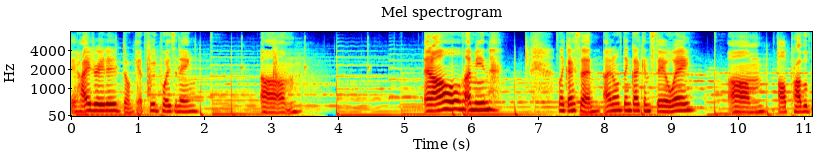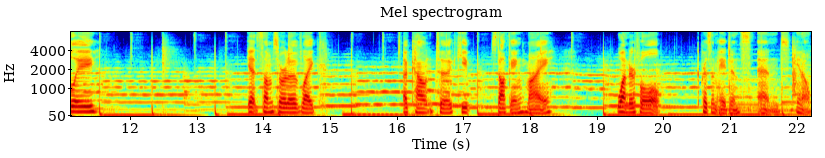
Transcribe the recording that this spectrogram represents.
stay hydrated, don't get food poisoning. Um, and I'll, I mean, like I said, I don't think I can stay away. Um, I'll probably get some sort of like account to keep stalking my wonderful prism agents and you know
